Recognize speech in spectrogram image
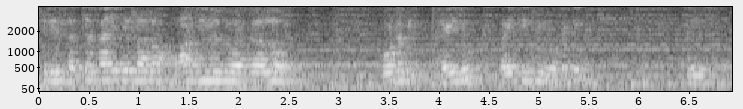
శ్రీ సత్యసాయి జిల్లాలో ఆరు నియోజకవర్గాల్లో కూటమి ఐదు వైసీపీ ఒకటి గెలుస్తారు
